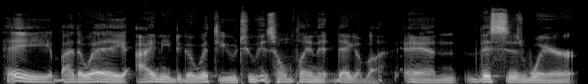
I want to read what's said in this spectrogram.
hey, by the way, I need to go with you to his home planet, Dagobah, and this is where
